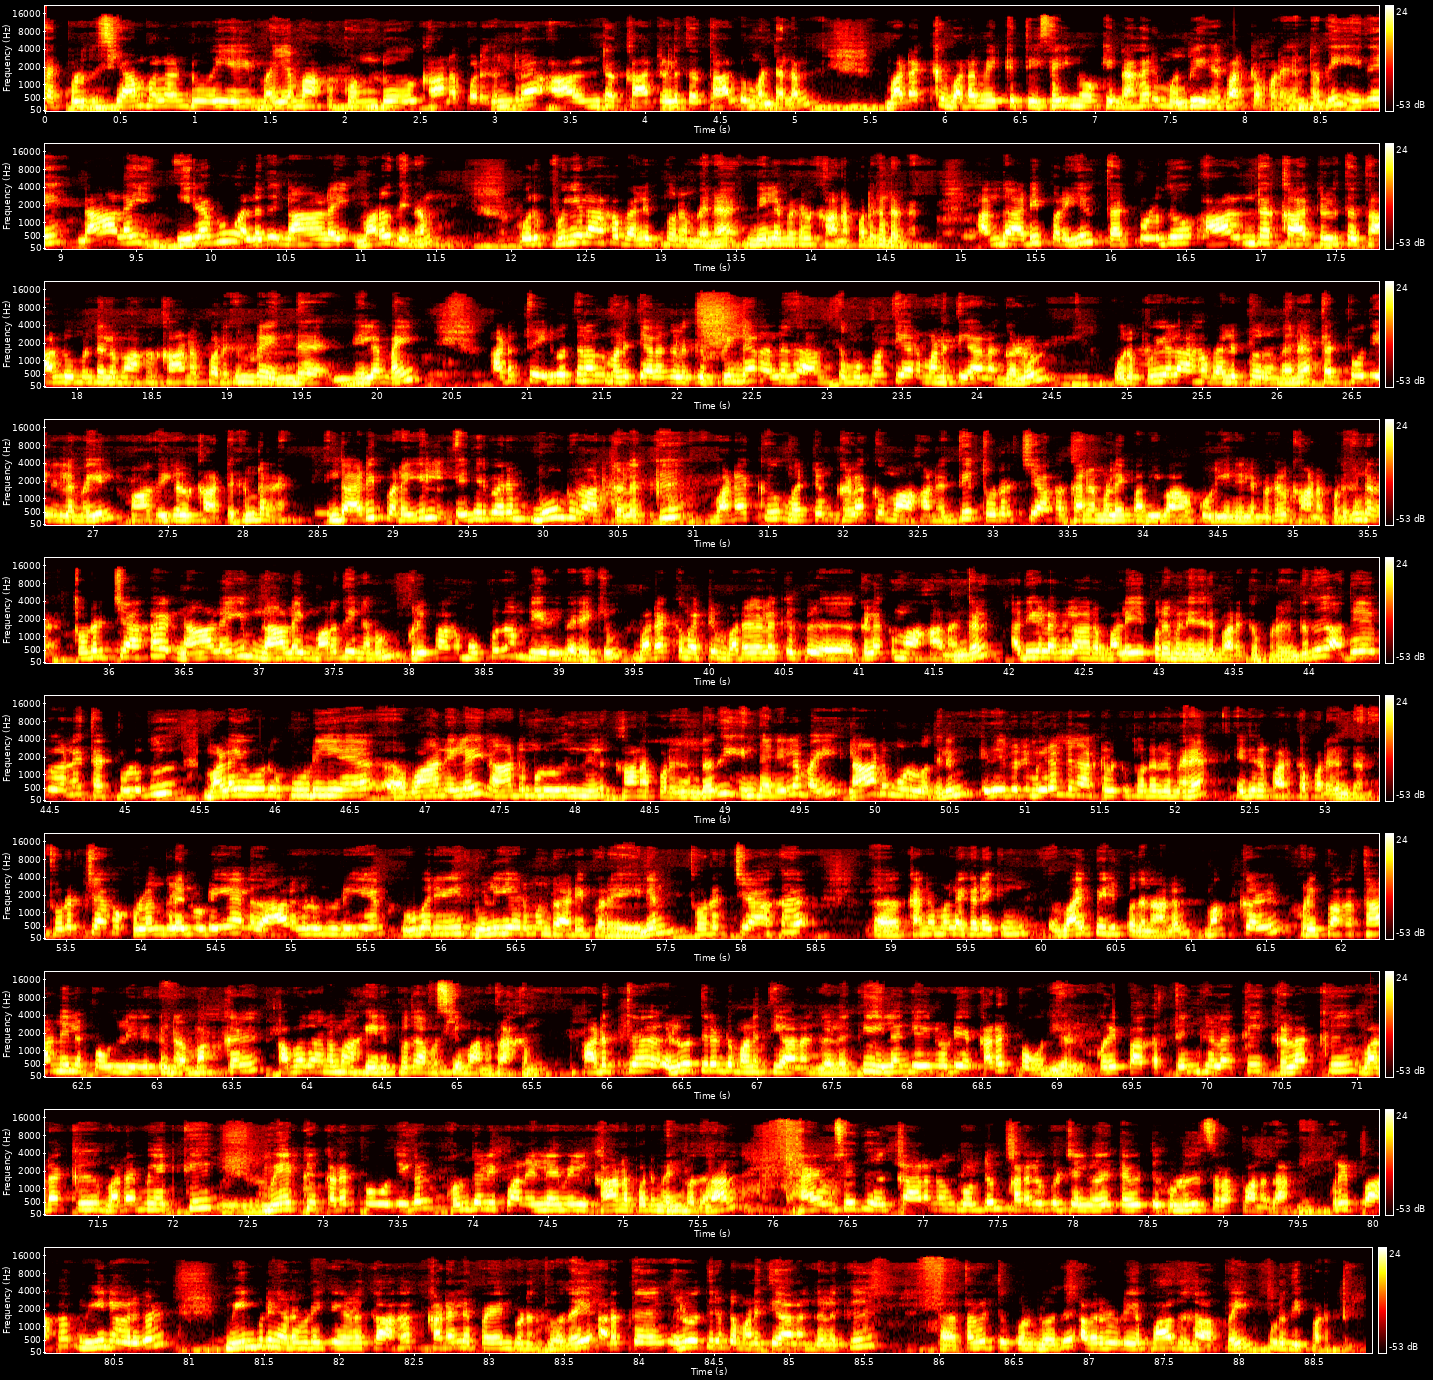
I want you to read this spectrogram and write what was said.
தற்பொழுது சியாம்பலாண்டோயை மையமாக கொண்டு காணப்படுகின்ற ஆழ்ந்த காற்றழுத்த தாழ்வு மண்டலம் வடக்கு வடமேற்கு திசை நோக்கி நகரும் என்று எதிர்பார்க்கப்படுகின்றது. இது நாளை இரவு அல்லது நாளை மறுதினம் ஒரு புயலாக வலுப்பெறும் என நிலைமைகள் காணப்படுகின்றன. அந்த அடிப்படையில் தற்பொழுது ஆழ்ந்த காற்றழுத்த தாழ்வு மண்டலமாக காணப்படுகின்ற இந்த நிலைமை அடுத்த இருபத்தி நாலு மணித்தியாலங்களுக்கு பின்னர் அல்லது அடுத்த முப்பத்தி ஆறு மணித்தியாலங்களுள் ஒரு புயலாக வலுப்பெறும் என தற்போதைய நிலைமையில் மாதிரிகள் காட்டுகின்றன. இந்த அடிப்படையில் எதிர்வரும் மூன்று நாட்களுக்கு வடக்கு மற்றும் கிழக்கு மாகாணத்தில் தொடர்ச்சியாக கனமழை பதிவாகக்கூடிய நிலைமைகள் காணப்படுகின்றன. தொடர்ச்சியாக நாளையும் நாளை மறுதினமும் குறிப்பாக முப்பதாம் தேதி வரைக்கும் வடக்கு மற்றும் வடகிழக்கு கிழக்கு மாகாணம் மாகாணங்கள் அதிக அளவிலான மழையை பெறும் என எதிர்பார்க்கப்படுகின்றது. அதேவேளை தற்பொழுது மழையோடு கூடிய வானிலை நாடு முழுவதும் காணப்படுகின்றது. இந்த நிலைமை நாடு முழுவதிலும் எதிர்வரும் இரண்டு நாட்களுக்கு தொடரும் என எதிர்பார்க்கப்படுகின்றது. தொடர்ச்சியாக குளங்களினுடைய அல்லது ஆறுகளினுடைய உபரி நீர் வெளியேறும் என்ற அடிப்படையிலும் தொடர்ச்சியாக கனமழை கிடைக்கும் வாய்ப்பு இருப்பதனாலும் மக்கள் குறிப்பாக தாழ்நிலப் பகுதியில் இருக்கின்ற மக்கள் அவதானமாக இருப்பது அவசியமானதாகும். அடுத்த எழுபத்தி ரெண்டு மணித்தியாலங்களுக்கு இலங்கையினுடைய கடற்பகுதிகள் குறிப்பாக தென்கிழக்கு கிழக்கு வடக்கு வடமேற்கு மேற்கு கடற்பகுதிகள் கொந்தளிப்பான நிலைமையில் காணப்படும் என்பதனால் தயவு செய்து எக்காரணம் கொண்டும் கடலுக்குள் செல்வதை தவிர்த்துக் கொள்வது சிறப்பானதாகும் குறிப்பாக மீனவர்கள் மீன்பிடி நடவடிக்கைகளுக்காக கடலை பயன்படுத்துவதை அடுத்த எழுபத்தி ரெண்டு மணித்தியாலங்களுக்கு அஹ், தவிர்த்துக் கொள்வது அவர்களுடைய பாதுகாப்பை உறுதிப்படுத்தும்.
